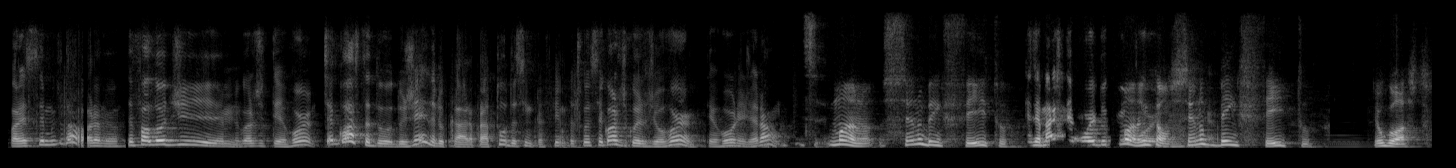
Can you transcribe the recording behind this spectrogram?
Parece ser muito da hora, meu. Você falou de negócio de terror. Você gosta do, do gênero, cara? Pra tudo, assim, pra filme? coisas? Você gosta de coisa de horror? Terror em geral? Mano, sendo bem feito. Quer dizer, mais terror do que Mano, horror, então, né? sendo bem feito, eu gosto.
